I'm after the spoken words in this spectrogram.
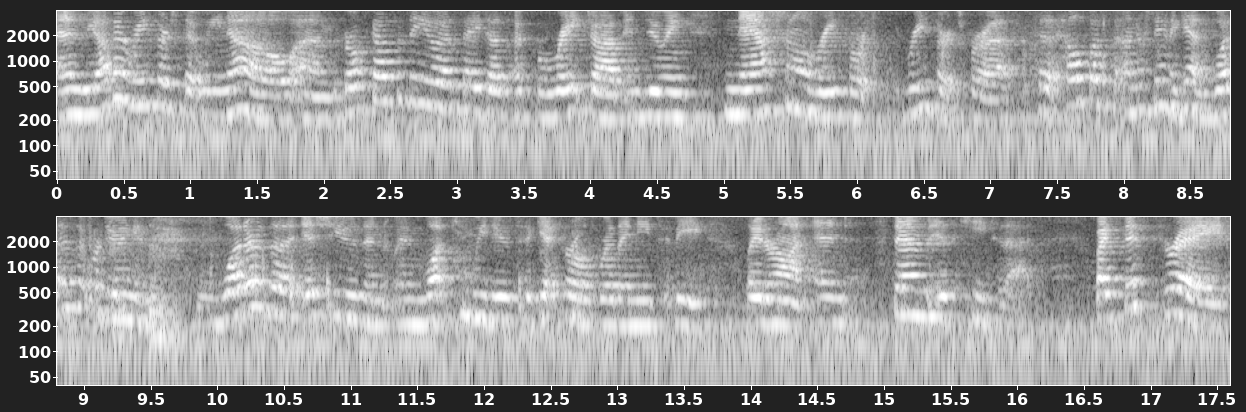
And the other research that we know, um, Girl Scouts of the USA does a great job in doing national research, research for us to help us to understand, again, what is it we're doing and what are the issues and, and what can we do to get girls where they need to be later on. And STEM is key to that. By fifth grade,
